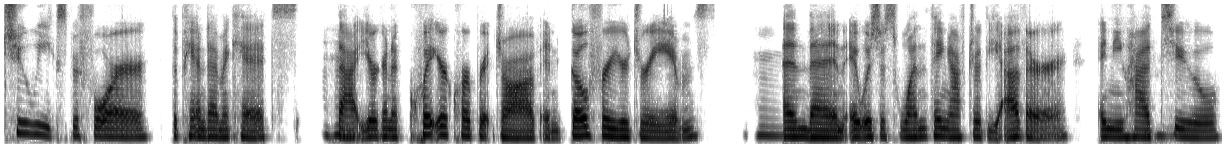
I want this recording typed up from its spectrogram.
2 weeks before the pandemic hits mm-hmm. that you're going to quit your corporate job and go for your dreams. Mm-hmm. And then it was just one thing after the other. And you had mm-hmm. to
